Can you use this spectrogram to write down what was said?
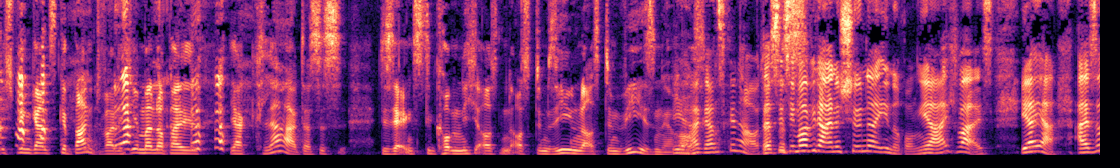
Ich, ich, bin ganz gebannt, weil ich immer noch bei, ja klar, das ist, diese Ängste kommen nicht aus, aus dem Seelen und aus dem Wesen heraus. Ja, ganz genau. Das, das ist, ist, immer wieder eine schöne Erinnerung. Ja, ich weiß. Ja, ja. Also,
